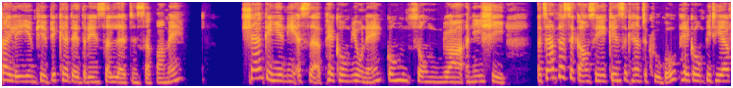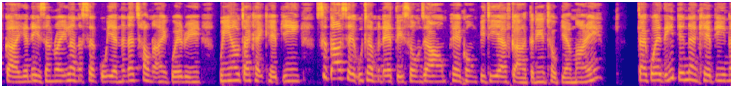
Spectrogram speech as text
တိုက်လေရင်ဖြင့်ပစ်ခတ်တဲ့တရင်ဆက်လက်တင်ဆက်ပါမယ်။ရှမ်းကရင်နီအဆက်ဖဲခုံမြို့နယ်ကုန်းစုံရွာအနီးရှိအကြမ်းဖက်စစ်ကောင်စီကင်းစခန်းတစ်ခုကိုဖေကုံ PDF ကယနေ့ဇန်နဝါရီလ29ရက်နနက်6နာရီခွဲတွင်ဝင်ရောက်တိုက်ခိုက်ခဲ့ပြီးစစ်သား10ဦးထပ်မံတေဆုံးကြောင်းဖေကုံ PDF ကသတင်းထုတ်ပြန်ပါတယ်။ တိုက်ပွဲသည်ပြင်းထန်ခဲ့ပြီးန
